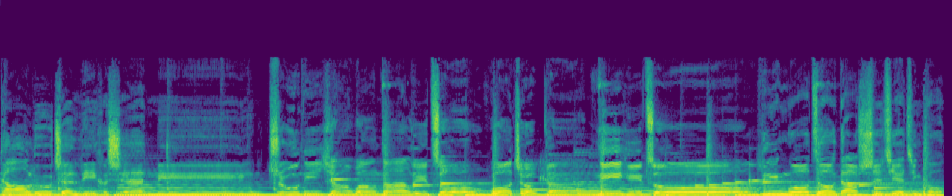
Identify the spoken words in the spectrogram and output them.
道路、真理和生命。主，你要往哪里走，我就跟你走，到世界尽头。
